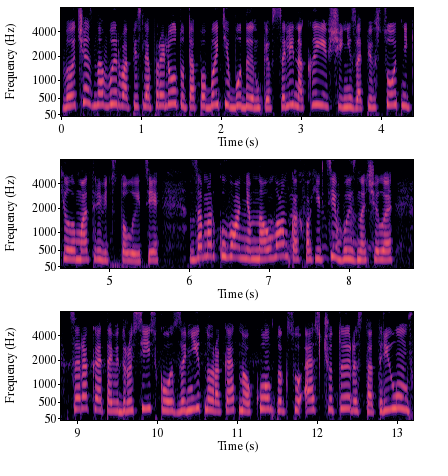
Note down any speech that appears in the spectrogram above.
Величезна вирва після прильоту та побиті будинки в селі на Київщині за півсотні кілометрів від столиці. За маркуванням на уламках фахівці визначили – це ракета від російського зенітно-ракетного комплексу С-400 «Тріумф»,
